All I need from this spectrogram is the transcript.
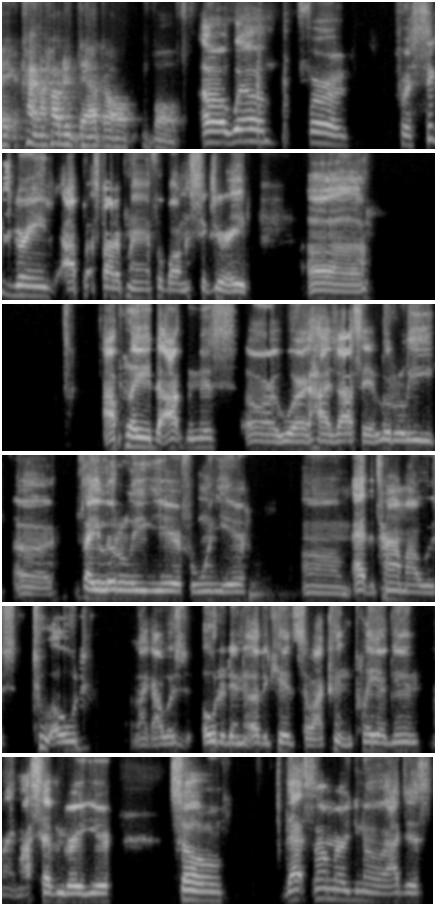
uh, kind of how did that all evolve? Uh, well, for for sixth grade, I started playing football in sixth grade. Uh, I played the Optimist, or where y'all say Little League. Uh, played Little League year for one year. Um, at the time, I was too old. Like I was older than the other kids, so I couldn't play again. Like my seventh grade year. So that summer, you know, I just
